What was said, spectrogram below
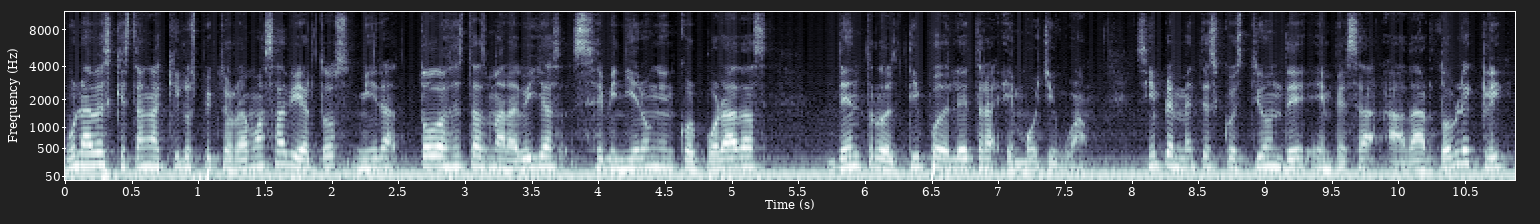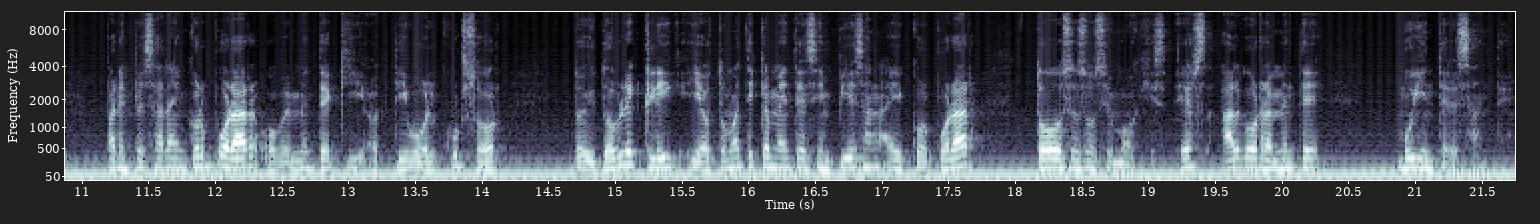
Una vez que están aquí los pictogramas abiertos, mira, todas estas maravillas se vinieron incorporadas dentro del tipo de letra Emoji One. Simplemente es cuestión de empezar a dar doble clic para empezar a incorporar, obviamente aquí activo el cursor, doy doble clic y automáticamente se empiezan a incorporar todos esos emojis. Es algo realmente muy interesante.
